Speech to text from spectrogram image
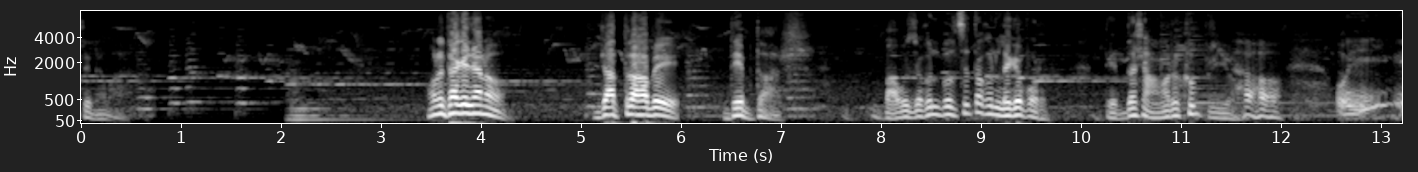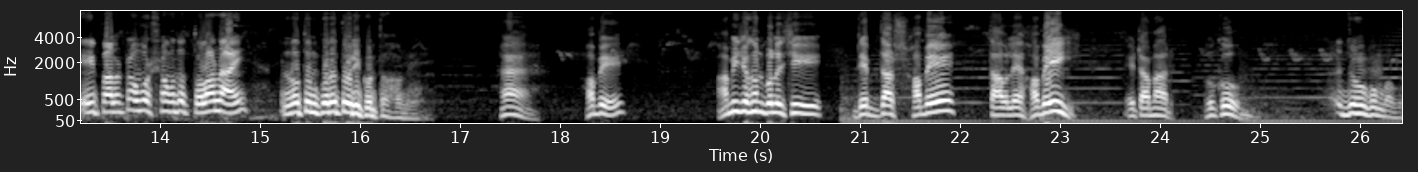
সিনেমা। মনে থাকে যেন যাত্রা হবে দেবদাস। বাবু যখন বলছে তখন লেগে পড়ো। দেবদাস আমারও খুব প্রিয়। ওই এই পালাটা অবশ্য আমাদের তোলা নাই নতুন করে তৈরি করতে হবে। হ্যাঁ হবে। আমি যখন বলেছি দেবদাস হবে তাহলে হবেই। এটা আমার হুকুম। জুহুকুম বাবু।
